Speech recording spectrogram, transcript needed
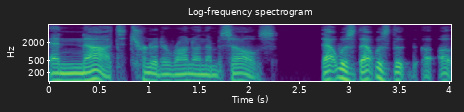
and not turn it around on themselves. That was that was the uh, uh,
